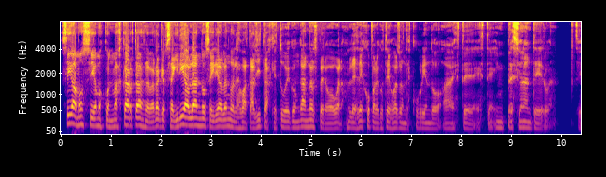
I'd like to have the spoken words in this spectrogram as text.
Sigamos, sigamos con más cartas. La verdad que seguiría hablando, seguiría hablando de las batallitas que tuve con Gandalf, pero bueno, les dejo para que ustedes vayan descubriendo a este, este impresionante héroe. ¿sí?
